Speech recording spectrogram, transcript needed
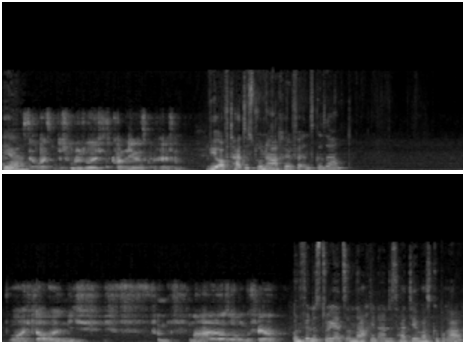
Ja. Ist ja auch jetzt mit der Schule durch, die konnten ihnen ganz gut helfen. Wie oft hattest du Nachhilfe insgesamt? Boah, ich glaube nicht fünfmal oder so ungefähr. Und findest du jetzt im Nachhinein, das hat dir was gebracht?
